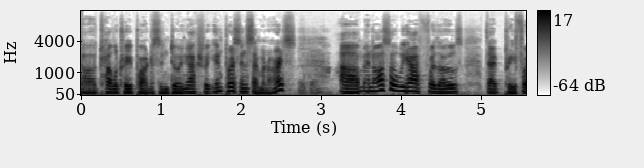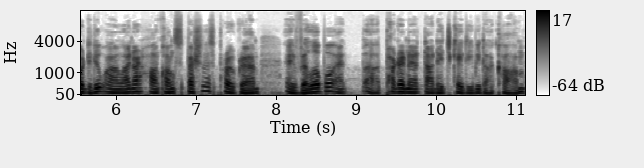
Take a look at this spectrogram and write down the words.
uh, travel trade partners in doing actually in person seminars. Um, and also, we have for those that prefer to do online our Hong Kong specialist program available at uh, partnernet.hktb.com.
